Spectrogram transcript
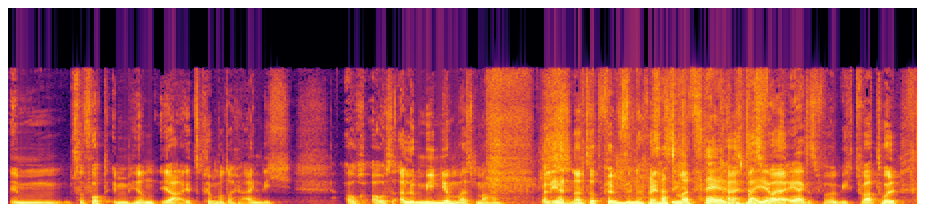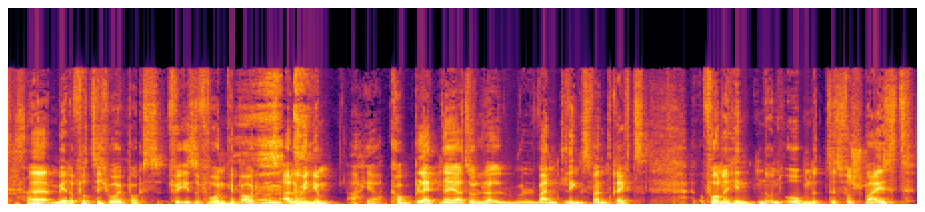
im, sofort im Hirn, ja, jetzt können wir doch eigentlich auch aus Aluminium was machen. Weil ich hatte 1995. Das hast du mal erzählt, das Das, war ja- das war wirklich war toll. Äh, Meter 40 hohe Box für Isophon gebaut aus Aluminium. Ach ja. Komplett, naja, so Wand links, Wand rechts, vorne, hinten und oben das verschweißt.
